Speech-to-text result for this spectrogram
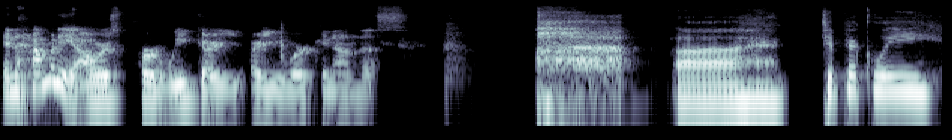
and how many hours per week are you are you working on this uh typically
